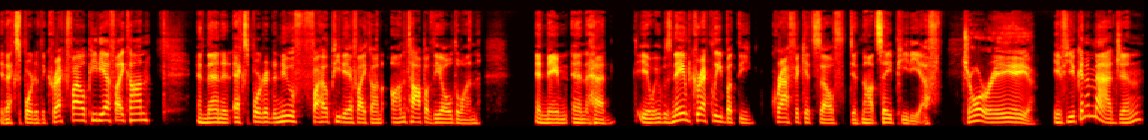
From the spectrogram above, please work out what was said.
it exported the correct file PDF icon, and then it exported a new file PDF icon on top of the old one and named and had it, it was named correctly, but the graphic itself did not say PDF Jory. if you can imagine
